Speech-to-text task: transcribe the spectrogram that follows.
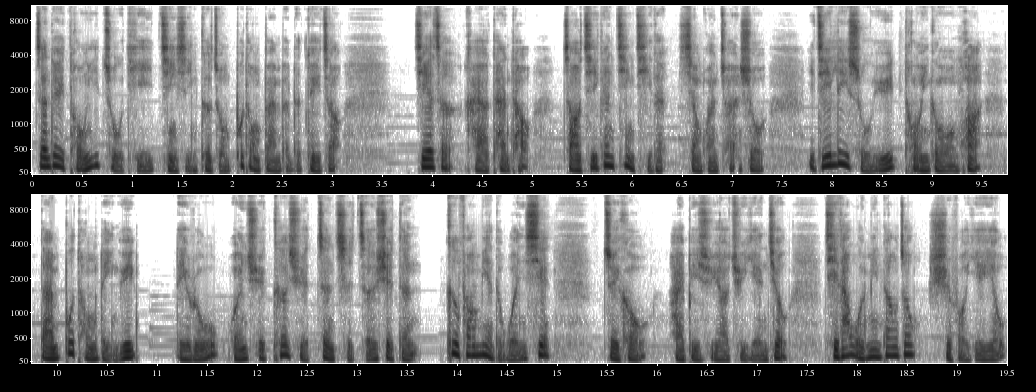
针对同一主题进行各种不同版本的对照。接着还要探讨早期跟近期的相关传说，以及隶属于同一个文化但不同领域，例如文学、科学、政治、哲学等各方面的文献。最后还必须要去研究其他文明当中是否也有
